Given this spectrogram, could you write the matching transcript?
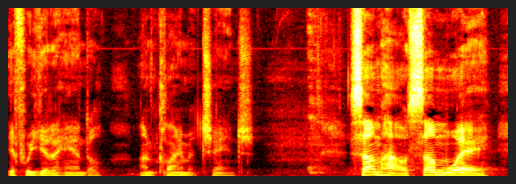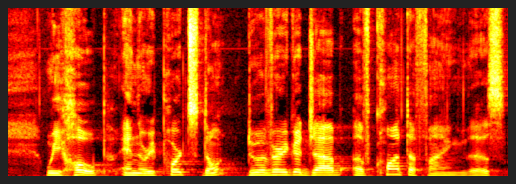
if we get a handle on climate change. Somehow, some way, we hope, and the reports don't do a very good job of quantifying this,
